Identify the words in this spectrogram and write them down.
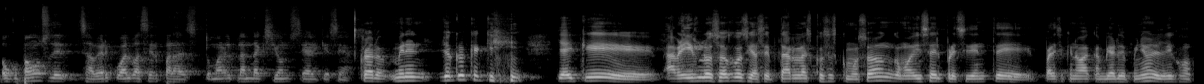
ocupamos de saber cuál va a ser para tomar el plan de acción, sea el que sea. Claro, miren, yo creo que aquí ya hay que abrir los ojos y aceptar las cosas como son. Como dice el presidente, parece que no va a cambiar de opinión. Le dijo,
